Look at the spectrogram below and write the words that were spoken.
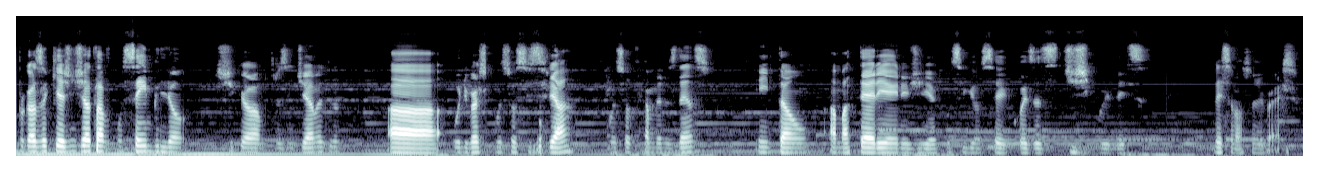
por causa que a gente já estava com 100 bilhões de quilômetros em diâmetro, o universo começou a se esfriar, começou a ficar menos denso. Então a matéria e a energia conseguiam ser coisas distinguíveis nesse nosso universo.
